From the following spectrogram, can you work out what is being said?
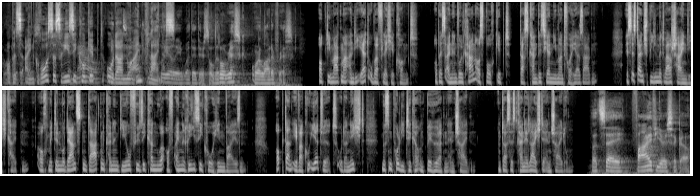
ob es ein großes Risiko gibt oder nur ein kleines. Ob die Magma an die Erdoberfläche kommt, ob es einen Vulkanausbruch gibt, das kann bisher niemand vorhersagen. Es ist ein Spiel mit Wahrscheinlichkeiten. Auch mit den modernsten Daten können Geophysiker nur auf ein Risiko hinweisen. Ob dann evakuiert wird oder nicht, müssen Politiker und Behörden entscheiden. Und das ist keine leichte Entscheidung. Let's say five years ago,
